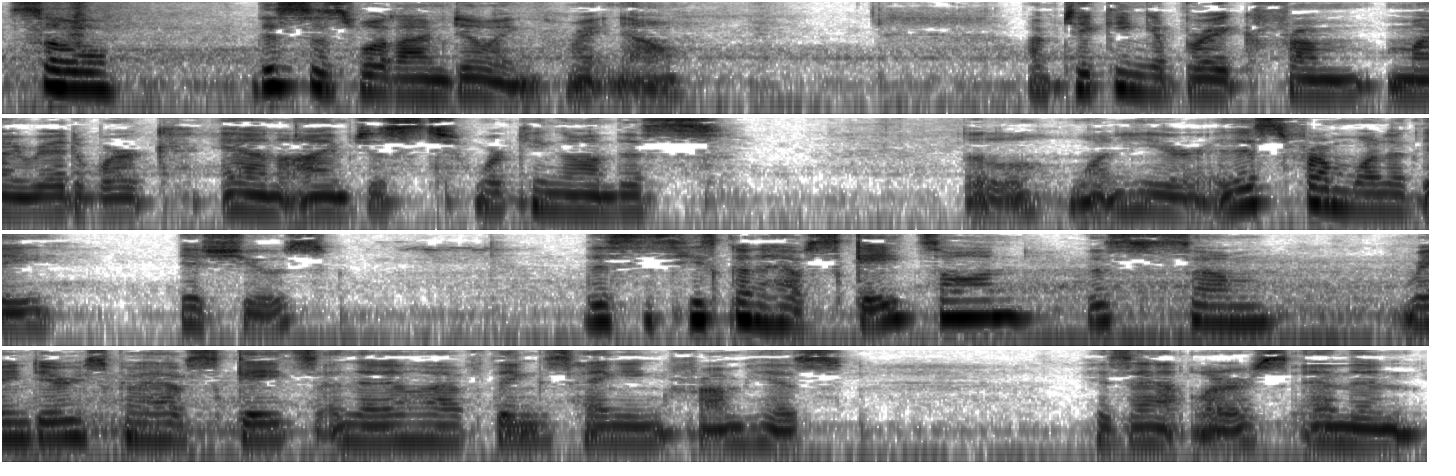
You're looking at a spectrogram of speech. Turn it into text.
So this is what I'm doing right now. I'm taking a break from my red work and I'm just working on this little one here. This is from one of the issues. This is, he's going to have skates on. This um, reindeer. He's going to have skates, and then he'll have things hanging from his his antlers, and then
